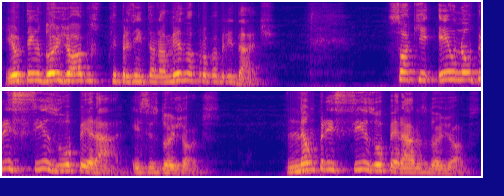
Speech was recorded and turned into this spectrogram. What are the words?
Eu tenho dois jogos representando a mesma probabilidade. Só que eu não preciso operar esses dois jogos. Não preciso operar os dois jogos.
